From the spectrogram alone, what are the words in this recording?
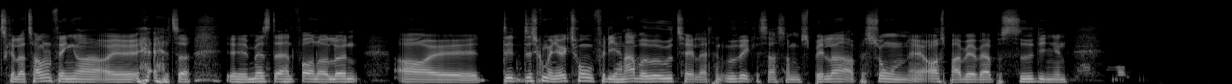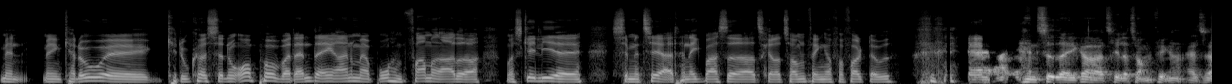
triller tommelfingre, øh, altså øh, mens der han får noget løn. Og øh, det, det skulle man jo ikke tro, fordi han har været ude at udtale, at han udvikler sig som spiller og person, øh, også bare ved at være på sidelinjen. Men, men kan du, øh, kan du sætte nogle ord på, hvordan det er, I regner med at bruge ham fremadrettet, og måske lige øh, cementere, at han ikke bare sidder og triller tommelfingre for folk derude? ja, han sidder ikke og triller tommelfingre. Altså,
